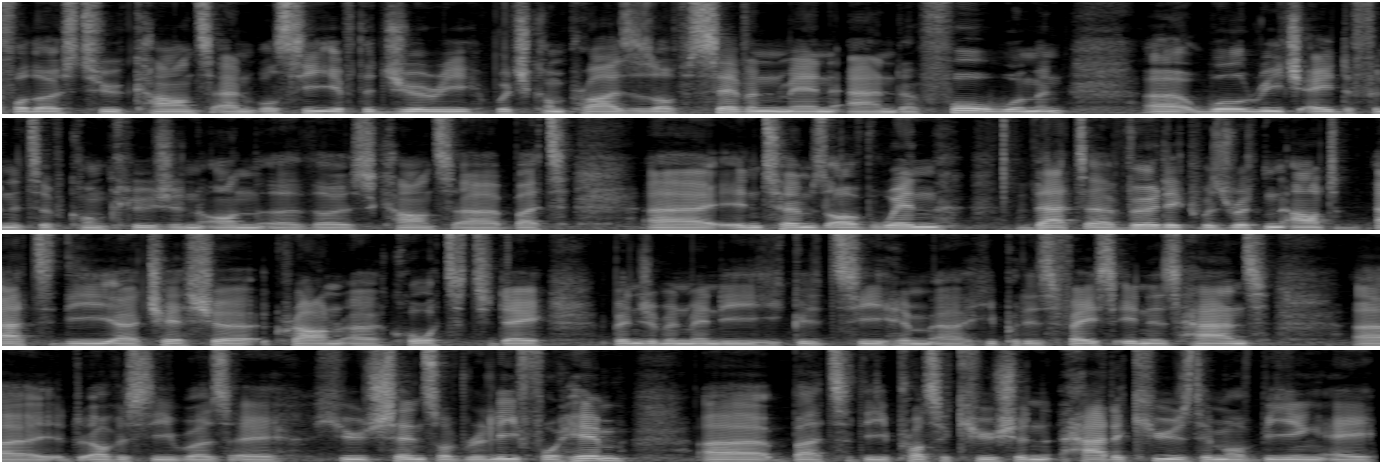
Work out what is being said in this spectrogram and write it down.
for those two counts, and we'll see if the jury, which comprises of seven men and four women, will reach a definitive conclusion on those counts. but uh, in terms of when that uh, verdict was written out at the uh, Cheshire Crown uh, Court today. Benjamin Mendy, he could see him, uh, he put his face in his hands. Uh, it obviously was a huge sense of relief for him, uh, but the prosecution had accused him of being a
